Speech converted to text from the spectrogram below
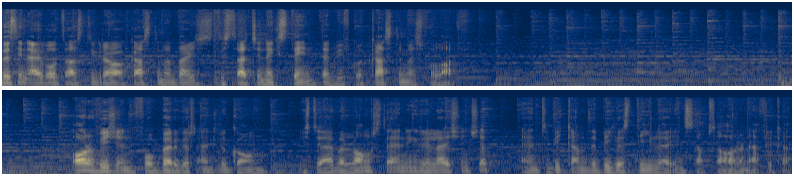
This enabled us to grow our customer base to such an extent that we've got customers for life. Our vision for Burgers and LiuGong is to have a long-standing relationship and to become the biggest dealer in Sub-Saharan Africa.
